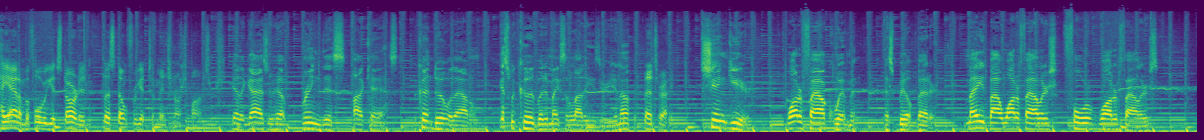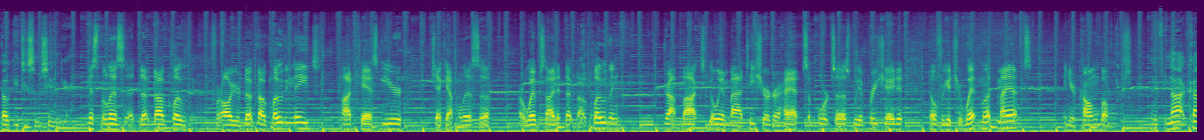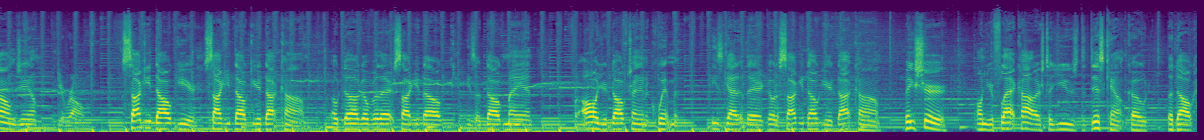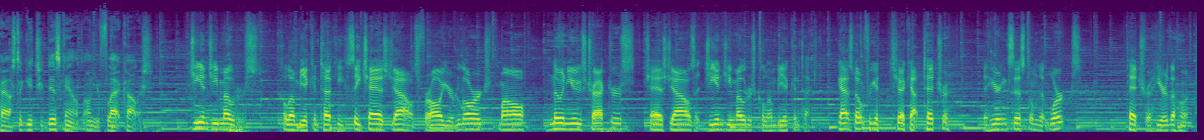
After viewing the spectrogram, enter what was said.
Hey, Adam, before we get started, let's don't forget to mention our sponsors. Yeah, the guys who helped bring this podcast. We couldn't do it without them. Guess we could, but it makes it a lot easier, you know? That's right. Chene Gear, waterfowl equipment that's built better. Made by waterfowlers for waterfowlers. Go get you some Chene Gear. Miss Melissa at Duck Dog Clothing. For all your Duck Dog clothing needs, podcast gear, check out Melissa, our website at Duck Dog Clothing. Dropbox, go in, buy a t shirt or hat, supports us. We appreciate it. Don't forget your wet mud mats and your Kong bumpers. And if you're not Kong, Jim, You're wrong. Soggy Dog Gear, soggydoggear.com. Oh, Doug over there at Soggy Dog, he's a dog man. For all your dog training equipment, he's got it there. Go to soggydoggear.com. Be sure on your flat collars to use the discount code the doghouse to get your discount on your flat collars. G&G Motors, Columbia, Kentucky. See Chaz Giles for all your large, small, new and used tractors. Chaz Giles at G&G Motors, Columbia, Kentucky. Guys, don't forget to check out Tetra, the hearing system that works. Tetra, hear the hunt.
